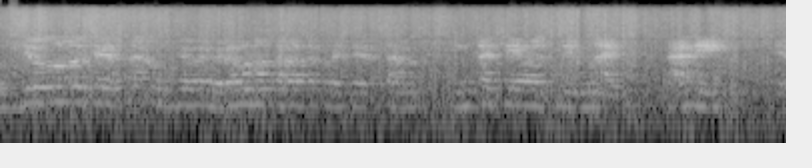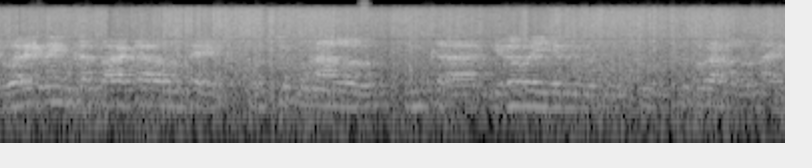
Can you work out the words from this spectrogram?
ఉద్యోగంలో చేస్తాను ఉద్యోగ విరమణ తర్వాత కూడా చేస్తాను. ఇంకా చేయవలసినవి ఉన్నాయి. కానీ ఎవరైనా ఇంకా సహకారం ఉంటే వృత్తి పురాణాలు ఇంకా ఇరవై ఎనిమిది వృత్తి పురాణాలు ఉన్నాయి.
